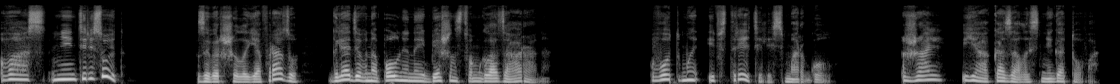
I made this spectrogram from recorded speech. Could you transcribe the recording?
«Вас не интересует?» — завершила я фразу, глядя в наполненные бешенством глаза Арана. «Вот мы и встретились, Маргул. Жаль, я оказалась не готова».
